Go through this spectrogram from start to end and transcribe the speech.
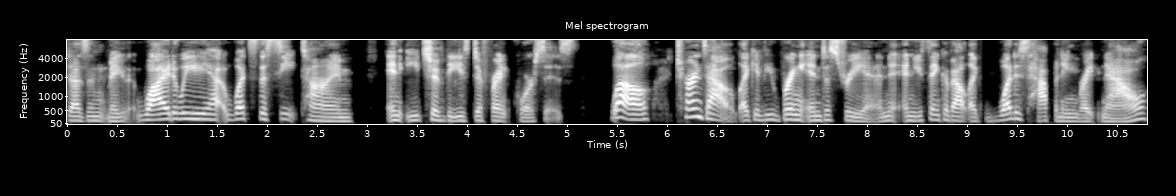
doesn't make why do we ha- what's the seat time in each of these different courses? Well turns out like if you bring industry in and you think about like what is happening right now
